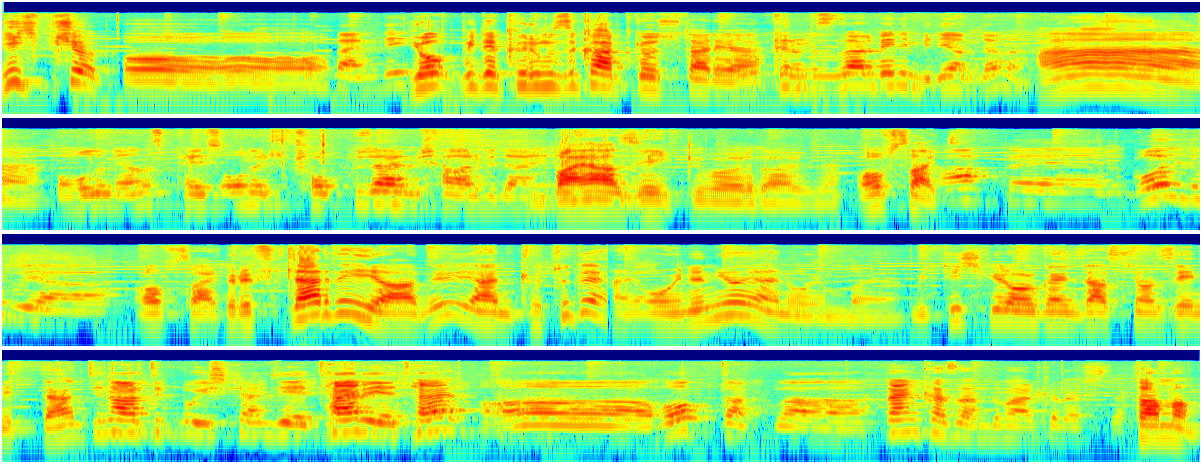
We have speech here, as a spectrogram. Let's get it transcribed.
Hiçbir şey yok. Oo. Ben de Yok bir de kırmızı kart göster ya. Kırmızılar benim biliyorsun değil mi? Ha. Oğlum yalnız PES 13 çok güzelmiş harbiden ya. Bayağı zevkli bu arada harbiden. Offside. Ah be. Goldü bu ya. Offside. Grafikler de iyi abi. Yani kötü de. Hani oynanıyor yani oyun bayağı. Müthiş bir organizasyon Zenit'ten. Sin artık bu işkence yeter yeter. Aa hop takla. Ben kazandım arkadaşlar. Tamam.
